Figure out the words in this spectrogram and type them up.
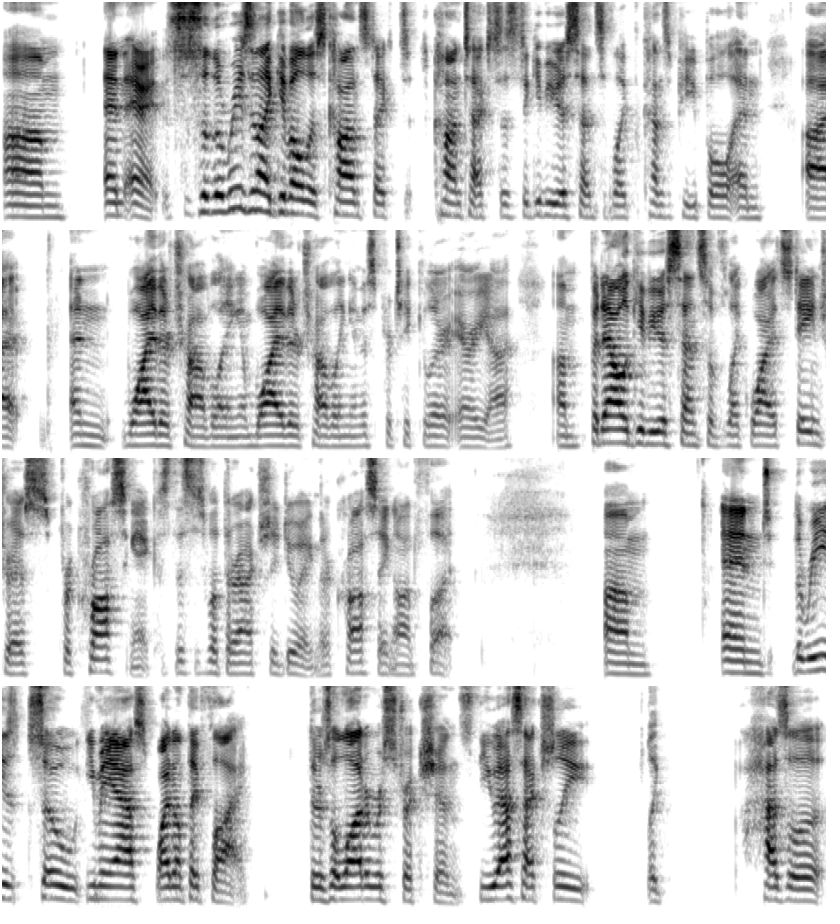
Um, and anyway, so, so the reason I give all this context context is to give you a sense of like the kinds of people and uh and why they're traveling and why they're traveling in this particular area. Um, but now I'll give you a sense of like why it's dangerous for crossing it because this is what they're actually doing. They're crossing on foot. Um, and the reason so you may ask why don't they fly? There's a lot of restrictions. The U.S. actually like has a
